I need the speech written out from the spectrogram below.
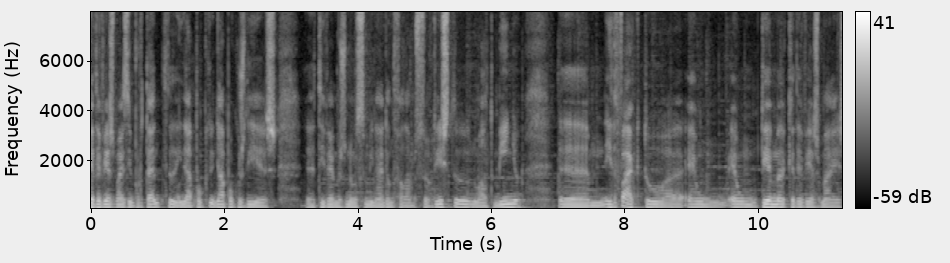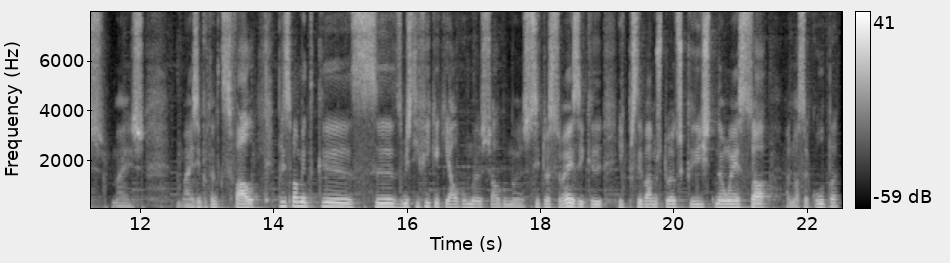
cada vez mais importante. Ainda há, pouco, ainda há poucos dias uh, tivemos num seminário onde falámos sobre isto, no Alto Minho, uh, e de facto é, um, é um tema cada vez mais, mais, mais importante que se fale, principalmente que se desmistifique aqui algumas, algumas situações e que, e que percebamos todos que isto não é só a nossa culpa,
